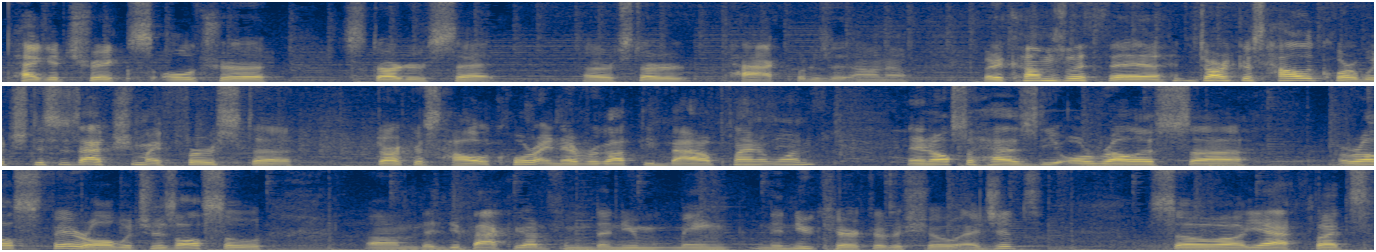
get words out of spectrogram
Pegatrix Ultra Starter Set, or Starter Pack, what is it? I don't know. But it comes with the Darkus Holocore, which this is actually my first uh, Darkus Holocore. I never got the Battle Planet one. And it also has the Aurelus, uh, Aurelus Feral, which is also um, the, the Bakugan from the new main, the new character of the show, Edgit. So uh, yeah, but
